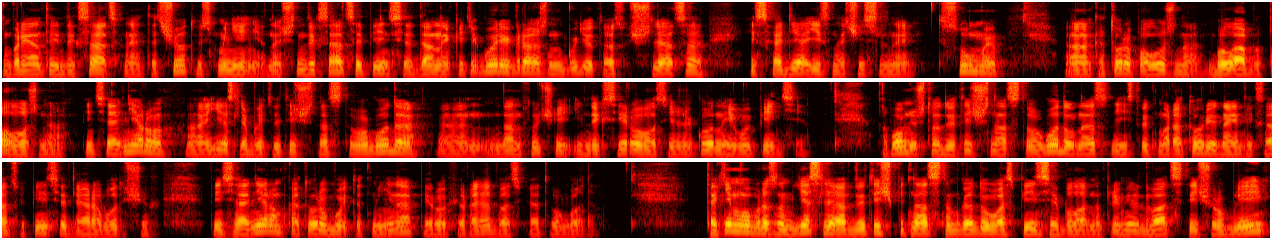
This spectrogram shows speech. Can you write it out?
варианты индексации на этот счет, то есть мнение. Значит, индексация пенсии данной категории граждан будет будет осуществляться исходя из начисленной суммы, а, которая положена, была бы положена пенсионеру, а, если бы 2016 года а, в данном случае индексировалась ежегодно его пенсия. Напомню, что 2016 года у нас действует мораторий на индексацию пенсии для работающих пенсионеров, которая будет отменена 1 февраля 2025 года. Таким образом, если в 2015 году у вас пенсия была, например, 20 тысяч рублей,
